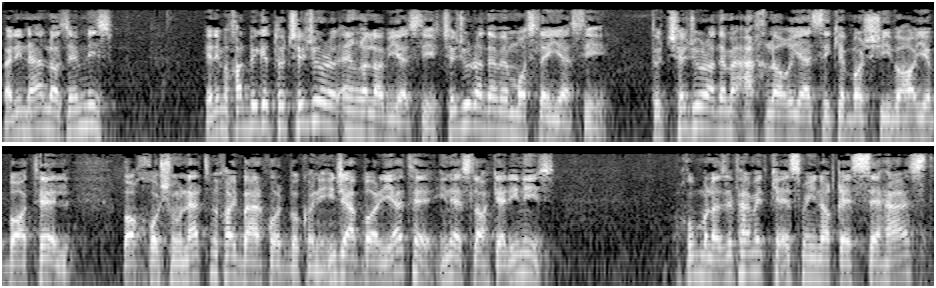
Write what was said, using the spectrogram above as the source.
ولی نه لازم نیست. یعنی می‌خواد بگه تو چه جور انقلابی هستی؟ چه جور آدم مصلحی هستی؟ تو چه جور آدم اخلاقی هستی که با شیوه های باطل با خشونت می‌خوای برخورد بکنی؟ این جباریته این اصلاحگری نیست. خوب ملاحظه فهمید که اسم اینا قصه هست.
